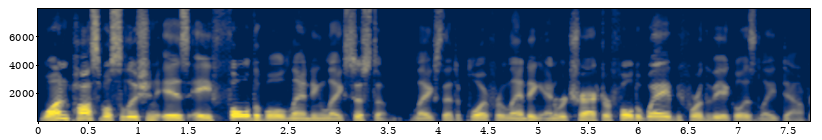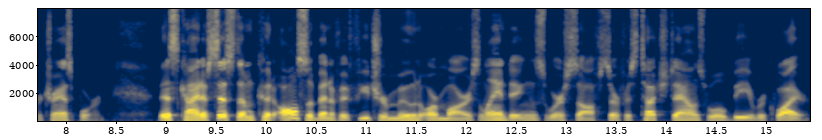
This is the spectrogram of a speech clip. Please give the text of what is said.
One possible solution is a foldable landing leg system, legs that deploy for landing and retract or fold away before the vehicle is laid down for transport. This kind of system could also benefit future Moon or Mars landings, where soft surface touchdowns will be required.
